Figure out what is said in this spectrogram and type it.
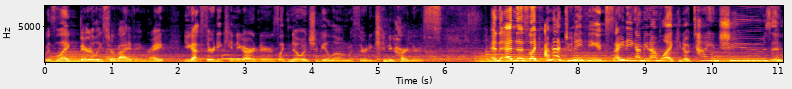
was like barely surviving, right? You got 30 kindergartners, like no one should be alone with 30 kindergartners. And Edna's like, I'm not doing anything exciting. I mean, I'm like, you know, tying shoes and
